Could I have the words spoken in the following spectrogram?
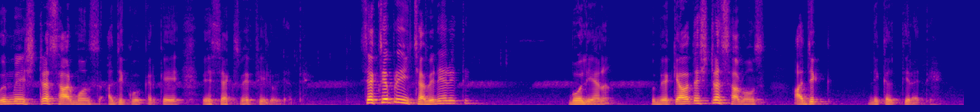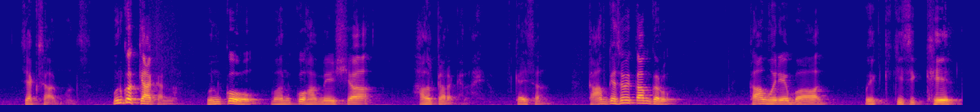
उनमें स्ट्रेस हार्मोन्स अधिक हो करके वे सेक्स में फेल हो जाते हैं। सेक्स से अपनी इच्छा भी नहीं रहती। बोलिए ना, उनमें क्या होता है? स्ट्रेस हार्मोन्स अधिक निकलती रहती है, सेक्स हार्मोन्स। उनको क्या करना? उनको मन को हमेशा हल्का रखना है। कैसा? काम के समय काम करो। काम होने के बाद कोई किसी खेल,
